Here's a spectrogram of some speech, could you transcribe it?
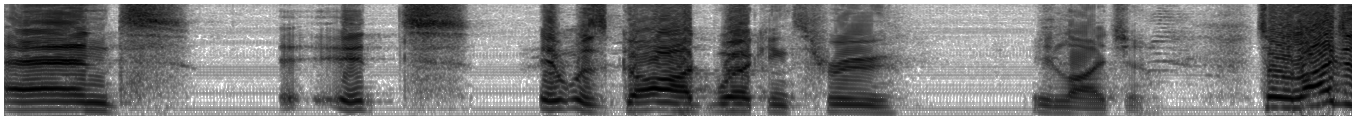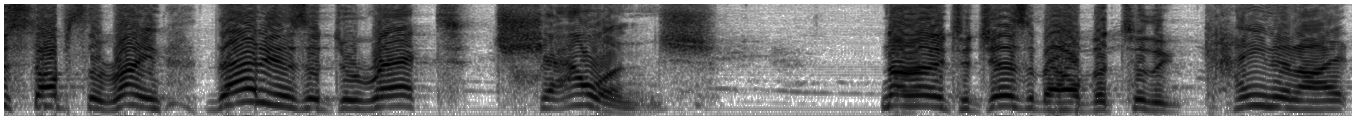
and it, it was God working through Elijah. So Elijah stops the rain. That is a direct challenge, not only to Jezebel, but to the Canaanite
